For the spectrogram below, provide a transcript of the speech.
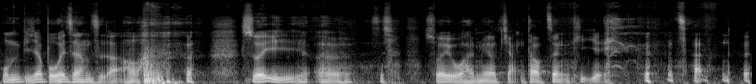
我们比较不会这样子啊，哈，所以呃。所以我还没有讲到正题耶，惨了。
